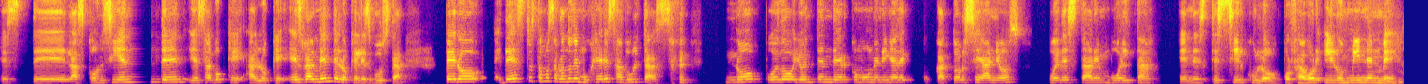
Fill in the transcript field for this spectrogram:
este, las consienten y es algo que a lo que es realmente lo que les gusta. Pero de esto estamos hablando de mujeres adultas. No puedo yo entender cómo una niña de 14 años puede estar envuelta en este círculo. Por favor, ilumínenme,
